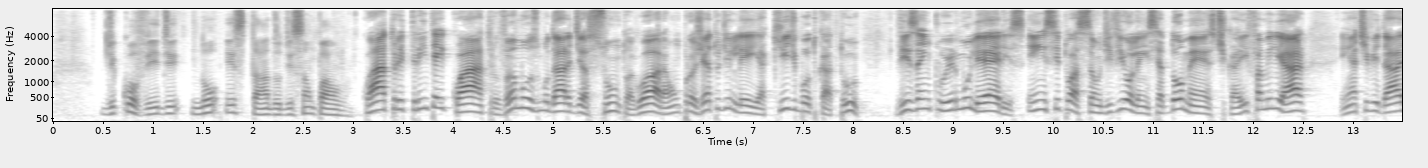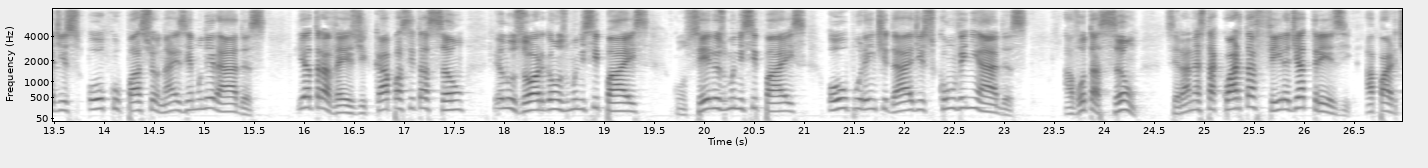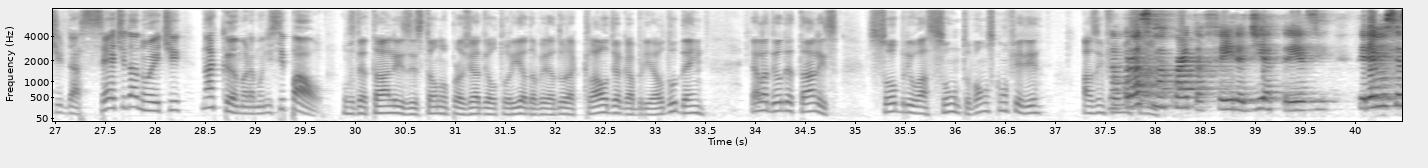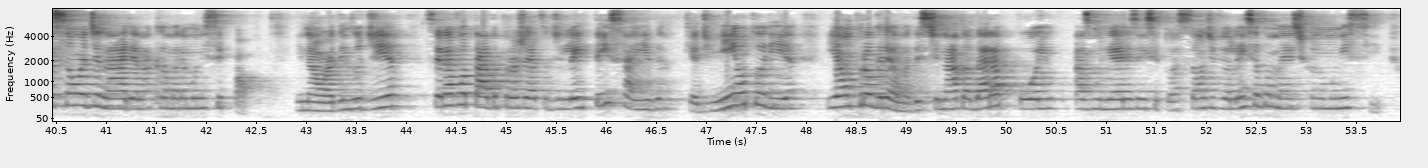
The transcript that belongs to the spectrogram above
de Covid no estado de São Paulo. 4 e 34. Vamos mudar de assunto agora. Um projeto de lei aqui de Botucatu visa incluir mulheres em situação de violência doméstica e familiar em atividades ocupacionais remuneradas e através de capacitação pelos órgãos municipais, conselhos municipais ou por entidades conveniadas. A votação será nesta quarta-feira, dia 13, a partir das 7 da noite, na Câmara Municipal. Os detalhes estão no projeto de autoria da vereadora Cláudia Gabriel Dudem. Ela deu detalhes sobre o assunto. Vamos conferir as informações. Na próxima quarta-feira, dia 13, teremos sessão ordinária na Câmara Municipal. E na ordem do dia será votado o projeto de lei Tem Saída, que é de minha autoria e é um programa destinado a dar apoio às mulheres em situação de violência doméstica no município.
